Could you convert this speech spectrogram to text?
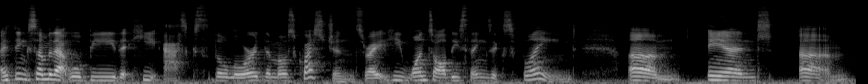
I think some of that will be that he asks the Lord the most questions. Right? He wants all these things explained, um, and um,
